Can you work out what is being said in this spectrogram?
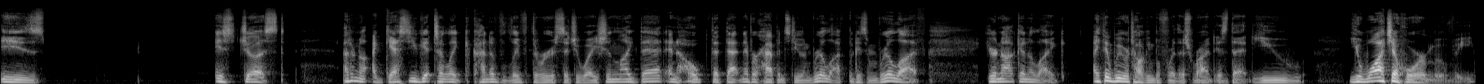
is is just I don't know. I guess you get to like kind of live through a situation like that and hope that that never happens to you in real life because in real life you're not going to like I think we were talking before this, right? Is that you you watch a horror movie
